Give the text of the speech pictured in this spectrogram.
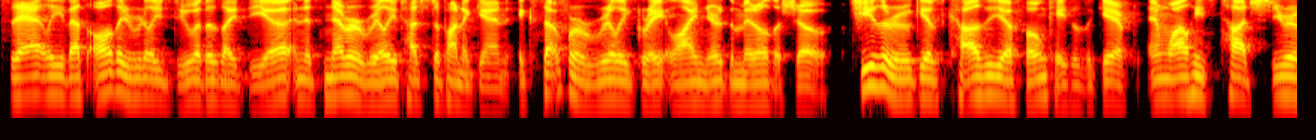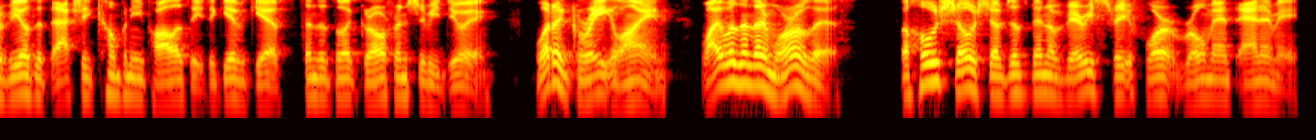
Sadly, that's all they really do with this idea, and it's never really touched upon again, except for a really great line near the middle of the show. Chizuru gives Kazuya a phone case as a gift, and while he's touched, she reveals it's actually company policy to give gifts, since it's what girlfriends should be doing. What a great line! Why wasn't there more of this? The whole show should have just been a very straightforward romance anime,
